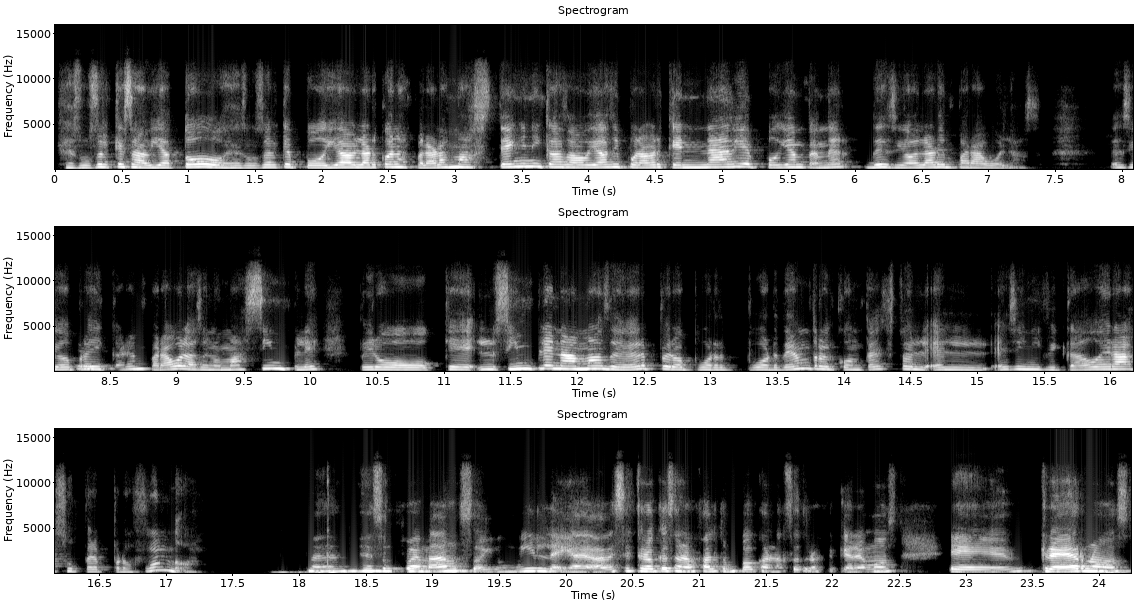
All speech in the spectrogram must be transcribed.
Jesús el que sabía todo, Jesús el que podía hablar con las palabras más técnicas, había y por haber que nadie podía entender, decidió hablar en parábolas decidido predicar en parábolas, en lo más simple, pero que simple nada más de ver, pero por, por dentro el contexto, el, el, el significado era súper profundo. Jesús fue manso y humilde y a, veces creo que se nos falta un poco a nosotros que queremos eh, creernos,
